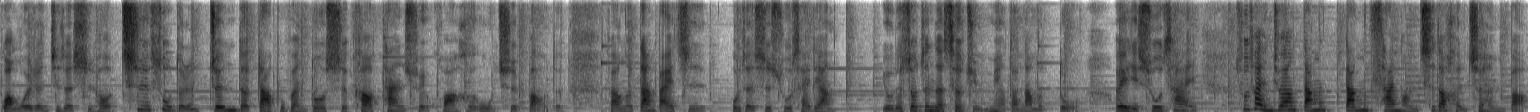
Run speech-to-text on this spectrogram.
广为人知的时候，吃素的人真的大部分都是靠碳水化合物吃饱的，反而蛋白质或者是蔬菜量，有的时候真的摄取没有到那么多。而且蔬菜，蔬菜你就像当当餐哦，你吃到很吃很饱，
